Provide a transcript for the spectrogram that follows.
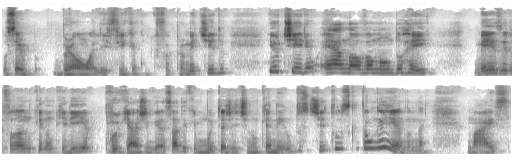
O Ser Bron ali fica com o que foi prometido. E o Tyrion é a nova mão do rei. Mesmo ele falando que não queria, porque acho engraçado que muita gente não quer nenhum dos títulos que estão ganhando, né? Mas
